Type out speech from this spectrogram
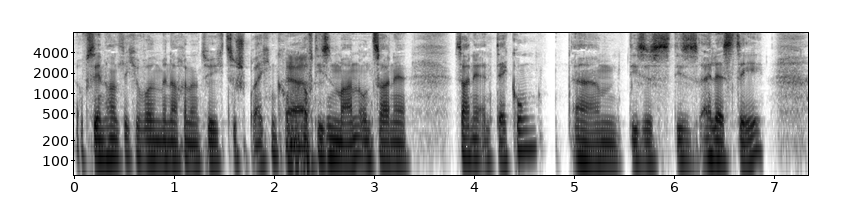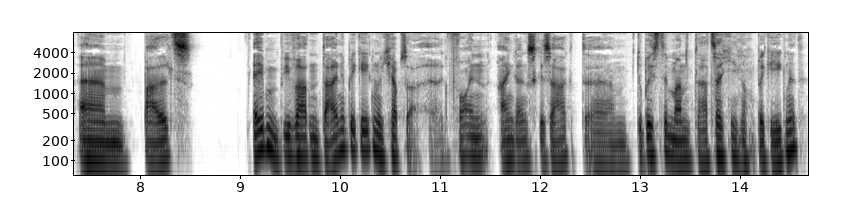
Aufs Inhaltliche wollen wir nachher natürlich zu sprechen kommen, ja. auf diesen Mann und seine, seine Entdeckung, ähm, dieses, dieses LSD. Ähm, Balz, eben, wie war denn deine Begegnung? Ich habe es äh, vorhin eingangs gesagt, ähm, du bist dem Mann tatsächlich noch begegnet.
